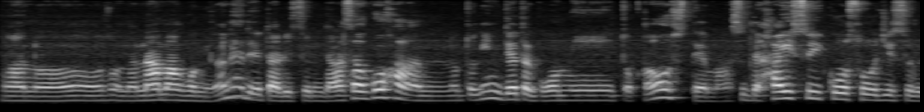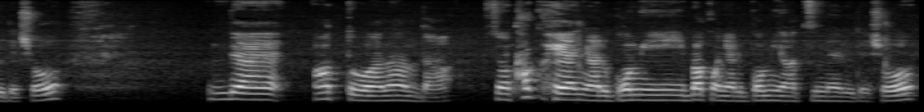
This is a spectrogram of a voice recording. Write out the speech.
あのそんな生ゴミがね出たりするんで朝ごはんの時に出たゴミとかを捨てます。で排水溝掃除するでしょ。であとはなんだその各部屋にあるゴミ箱にあるゴミ集めるでしょ。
